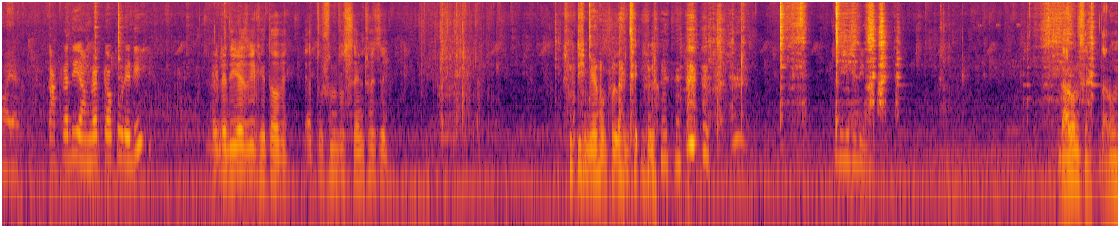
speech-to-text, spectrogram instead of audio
হয় আর কাঁকড়া দিয়ে আমরা টকও রেডি এটা দিয়ে আজকে খেতে হবে। এত সুন্দর সেন্ট হয়েছে। ডিমের মতো লাগছে এগুলো। ডিম। দারুণ স্যার দারুণ।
